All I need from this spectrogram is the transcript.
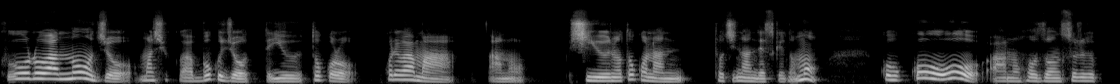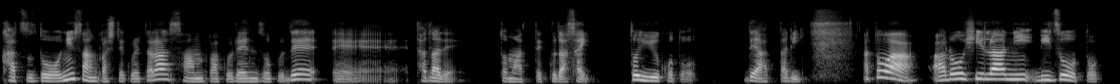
クオロア農場、もしくは牧場っていうところ、これはまあ、あの、私有のとこなん、土地なんですけども、ここをあの保存する活動に参加してくれたら3泊連続で、えー、ただで泊まってくださいということであったり、あとはアロヒラニリゾートっ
